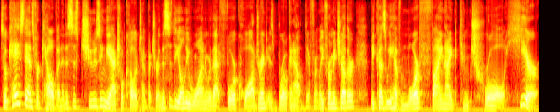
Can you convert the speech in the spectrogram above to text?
So K stands for Kelvin, and this is choosing the actual color temperature. And this is the only one where that four quadrant is broken out differently from each other because we have more finite control here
